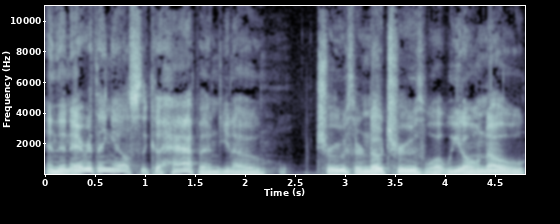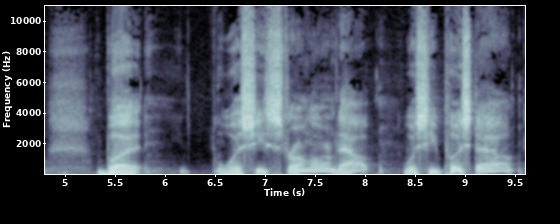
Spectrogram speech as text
And then everything else that could happen, you know, truth or no truth, what we don't know. But was she strong armed out? Was she pushed out?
